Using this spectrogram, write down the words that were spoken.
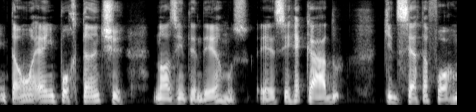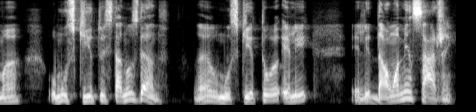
Então, é importante nós entendermos esse recado que, de certa forma, o mosquito está nos dando. Né? O mosquito, ele, ele dá uma mensagem.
